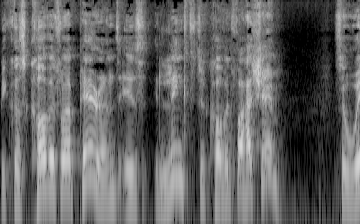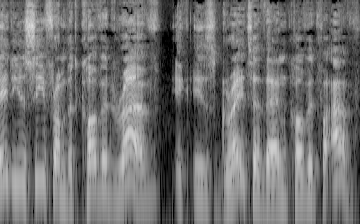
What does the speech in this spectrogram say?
because covet for a parent is linked to covet for Hashem. So where do you see from that covet Rav is greater than Kovid for Av.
